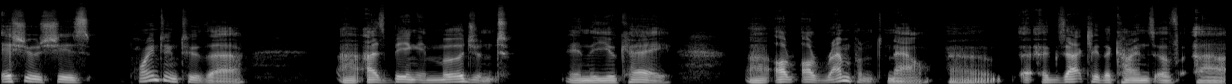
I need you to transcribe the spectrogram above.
issues she's pointing to there uh, as being emergent in the UK uh, are, are, rampant now. Uh, exactly the kinds of uh,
